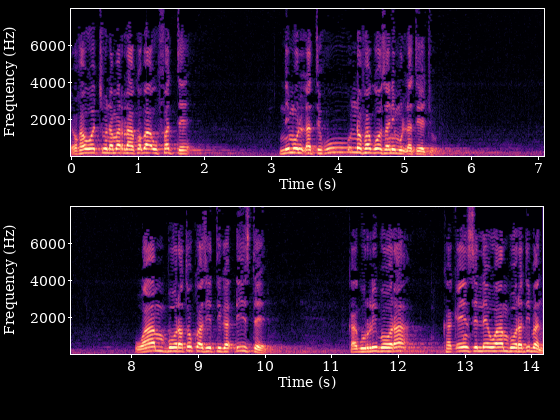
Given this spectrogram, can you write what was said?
Yookaan waccuu namarraa kophaa uffatte ni mul'atti kunno fagoo sanii mul'ate jechuudha. Waan boora tokko asitti gadhiiste ka gurri boora ka qeensillee waan boora diban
